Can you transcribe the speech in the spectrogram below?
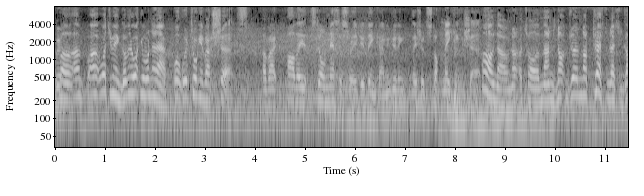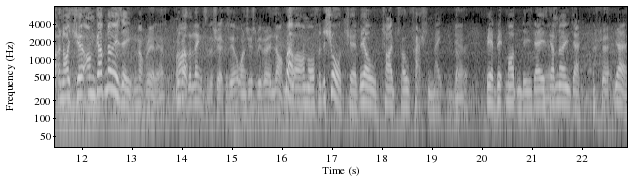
We're, Well, um, uh, what do you mean, Governor? What do you want to know? well, we're talking about shirts. About are they still necessary? Do you think? I mean, do you think they should stop making shirts? Oh no, not at all. A man's not not dressed unless he's got a nice shirt on, Governor, is he? Not really. What Well- about the length of the shirt? Because the old ones used to be very long. Well, I'm all for the short shirt, the old type's old-fashioned, mate. You've got Yeah. to be a bit modern these days, Yes. Governor, ain't you? Okay. Yeah.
